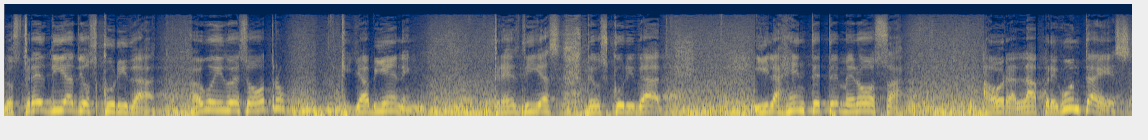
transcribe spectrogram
los tres días de oscuridad? ¿Han oído eso otro? Que ya vienen tres días de oscuridad y la gente temerosa. Ahora, la pregunta es,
